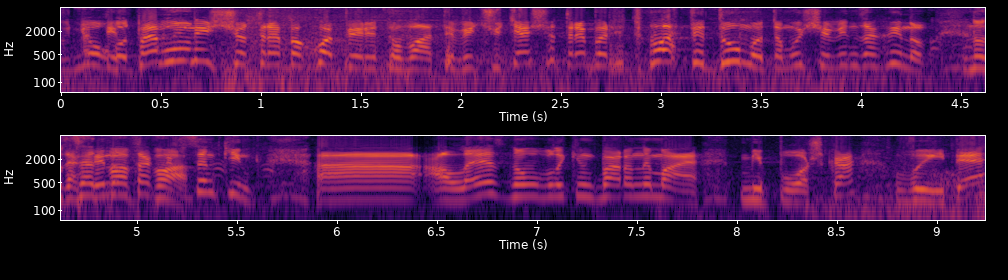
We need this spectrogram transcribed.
в Ти нього дум. впевнений, що треба хопі рятувати? Відчуття, що треба рятувати Думу, тому що він загинув. Ну, загинув 2-2. також Сенкінг. А, але знову Блекінгбара немає. Міпошка вийде,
